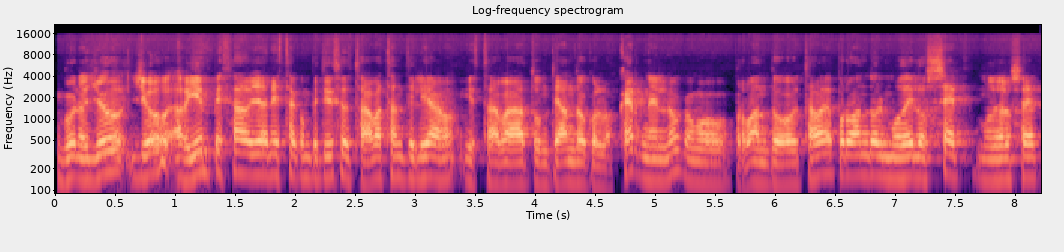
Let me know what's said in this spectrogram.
Bueno, yo, yo había empezado ya en esta competición, estaba bastante liado y estaba tonteando con los kernels, ¿no? Como probando, estaba probando el modelo SET. Modelo SET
